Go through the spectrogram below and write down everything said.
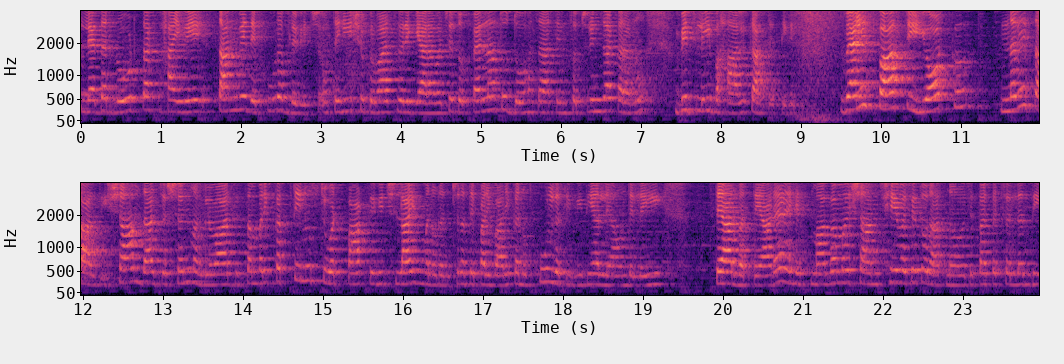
ਲੈਦਰ ਰੋਡ ਤੱਕ ਹਾਈਵੇ 97 ਦੇ ਪੂਰਬ ਦੇ ਵਿੱਚ। ਉੱਥੇ ਹੀ ਸ਼ੁੱਕਰਵਾਰ ਸਵੇਰੇ 11 ਵਜੇ ਤੋਂ ਪਹਿਲਾਂ ਤੋਂ 2354 ਘਰਾਂ ਨੂੰ ਬਿਜਲੀ ਬਹਾਲ ਕਰ ਦਿੱਤੀ ਗਈ। ਵੈਲੀ ਫਾਸਟ ਯਾਰਕ ਨਵੇਂ ਸਾਲ ਦੀ ਸ਼ਾਮ ਦਾ ਜਸ਼ਨ ਮੰਗਲਵਾਰ, ਦਸੰਬਰ 31 ਨੂੰ ਸਟੂਅਰਟ ਪਾਰਕ ਦੇ ਵਿੱਚ ਲਾਈਵ ਮਨੋਰੰਜਨ ਅਤੇ ਪਰਿਵਾਰਿਕ ਅਨੁਕੂਲ ਗਤੀਵਿਧੀਆਂ ਲਿਆਉਣ ਦੇ ਲਈ ਤਿਆਰ ਬਰ ਤਿਆਰ ਹੈ। ਇਹ ਸਮਾਗਮ ਸ਼ਾਮ 6 ਵਜੇ ਤੋਂ ਰਾਤ 9 ਵਜੇ ਤੱਕ ਚੱਲਣ ਦੀ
